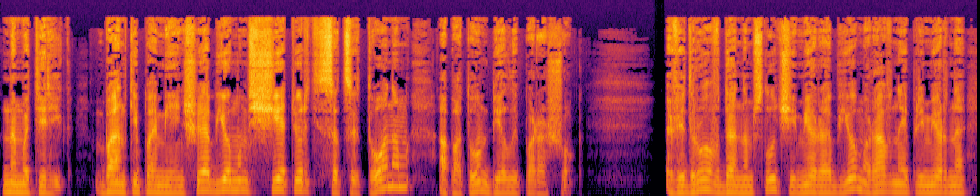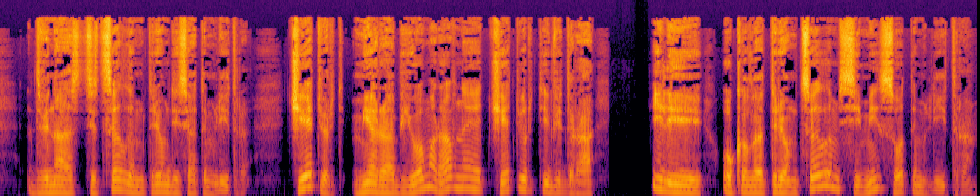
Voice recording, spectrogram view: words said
на материк. Банки поменьше объемом с четверть с ацетоном, а потом белый порошок. Ведро в данном случае мера объема равная примерно 12,3 литра. Четверть — мера объема, равная четверти ведра, или около 3,7 литра.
